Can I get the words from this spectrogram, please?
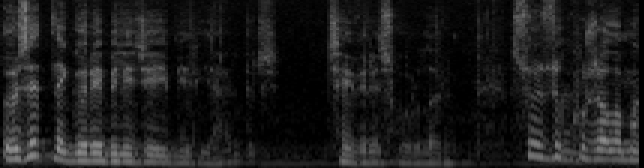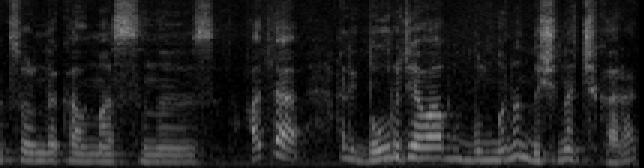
özetle görebileceği bir yerdir çeviri soruları. Sözlük kurcalamak zorunda kalmazsınız. Hatta hani doğru cevabı bulmanın dışına çıkarak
